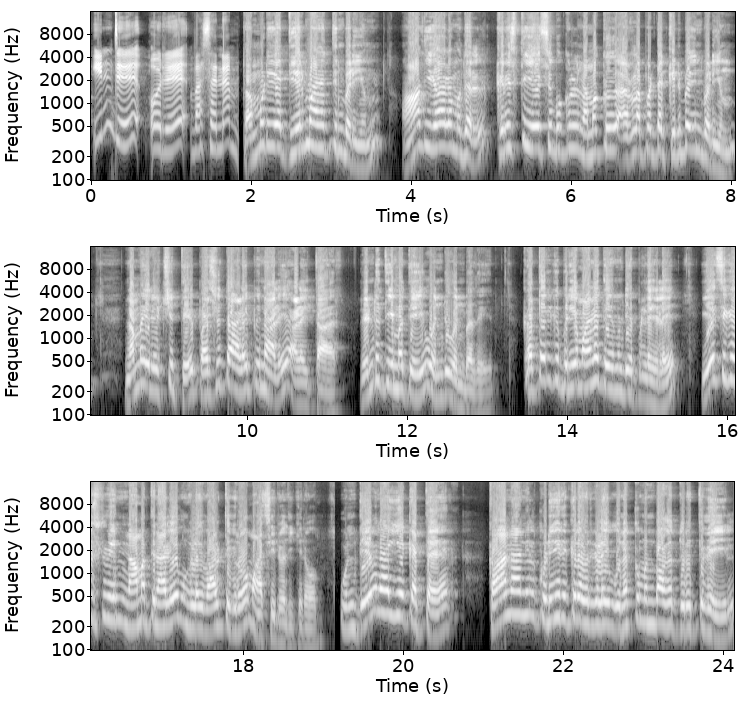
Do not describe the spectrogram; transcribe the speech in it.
இன்று ஒரு வசனம். தம்முடைய தீர்மானத்தின்படியும் ஆதிகாலம் முதல் கிறிஸ்து இயேசுவுக்குள் நமக்கு அருளப்பட்ட கிருபையின்படியும் நம்மை ரட்சித்து பரிசுத்த அழைப்பினாலே அழைத்தார். ரெண்டு தீமத்தேயு ஒன்று ஒன்பது. கத்தருக்கு பிரியமான தேவனுடைய பிள்ளைகளே இயேசு கிறிஸ்துவின் நாமத்தினாலே உங்களை வாழ்த்துகிறோம் ஆசீர்வதிக்கிறோம். உன் தேவனாகிய கத்தர் கானானில் குடியிருக்கிறவர்களை உனக்கு முன்பாக துரத்துகையில்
